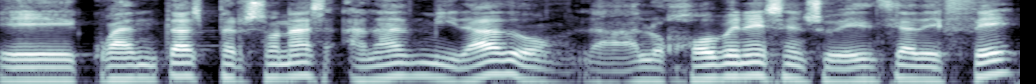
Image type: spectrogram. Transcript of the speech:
Eh, cuántas personas han admirado a los jóvenes en su evidencia de fe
